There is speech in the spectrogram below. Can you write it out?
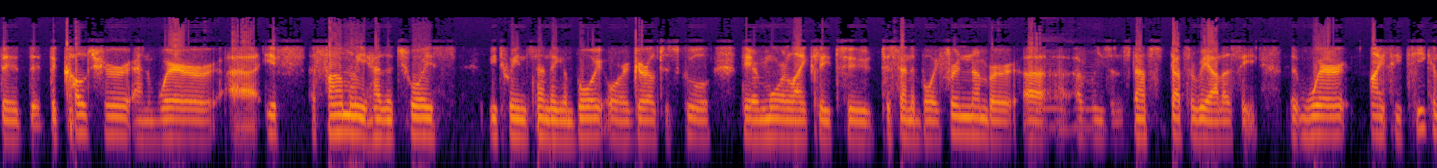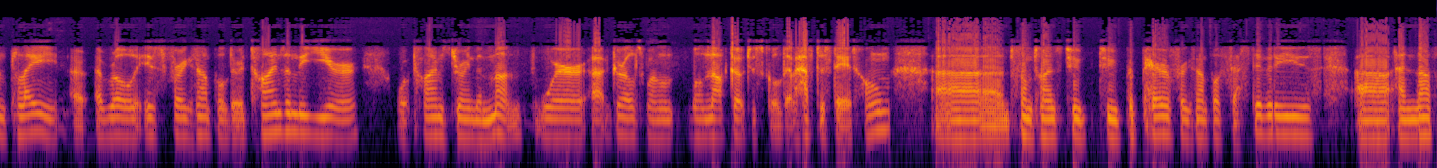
the, the, the, culture and where if a family has a choice between sending a boy or a girl to school, they are more likely to, to send a boy for a number uh, of reasons. That's, that's a reality. That where ICT can play a, a, role is, for example, there are times in the year or times during the month where uh, girls will will not go to school. They'll have to stay at home, uh, sometimes to to prepare, for example, festivities, uh, and that's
